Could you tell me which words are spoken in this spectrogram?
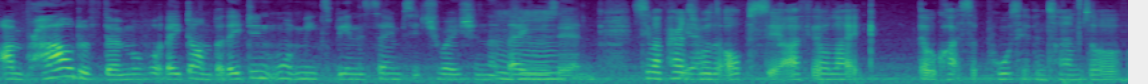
I'm proud of them of what they've done, but they didn't want me to be in the same situation that they was Mhm. in. See, my parents Yeah. were the opposite. I feel like they were quite supportive in terms of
